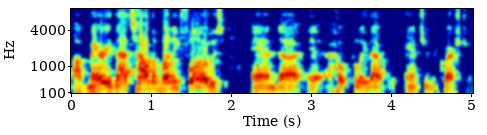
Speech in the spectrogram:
uh, Mary, that's how the money flows. And uh, it, hopefully that answered your question.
